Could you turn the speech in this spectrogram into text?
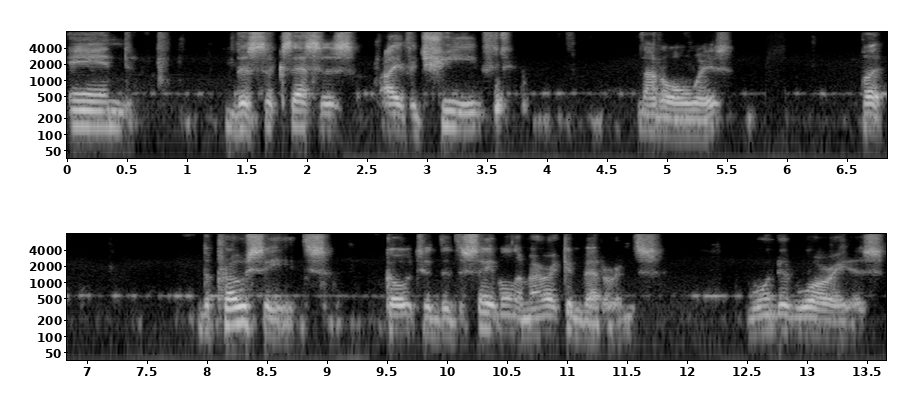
and the successes I've achieved, not always, but the proceeds go to the disabled American veterans, wounded warriors,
